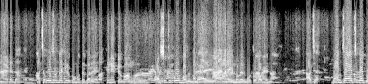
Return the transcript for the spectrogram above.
না এটা দাঁতে আচ্ছা ওজনটা কীরকম হতে পারে? একটু কম হবে। অর্থ একটু কম হবে মানে আড়াই মনের মতো হবে না? আচ্ছা দাম চা হচ্ছে কত?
